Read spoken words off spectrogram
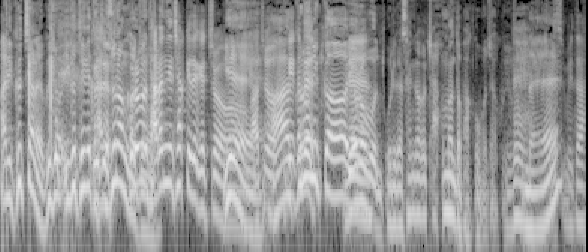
아니 그렇잖아요. 그죠? 이거 되게 그죠? 단순한 거죠. 그러면 다른 일 찾게 되겠죠. 예. 맞아. 아, 그게 근데- 그러니까 네. 여러분 우리가 생각을 조금만 더 바꿔 보자고요. 네, 네. 그렇습니다.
